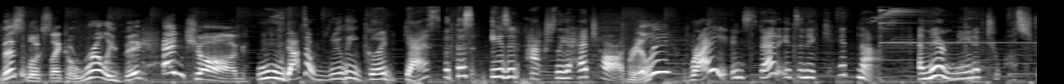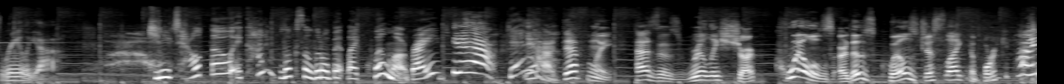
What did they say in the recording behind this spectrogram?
This looks like a really big hedgehog. Ooh, that's a really good guess, but this isn't actually a hedgehog. Really? Right, instead it's an echidna, and they're native to Australia. Can you tell though? It kind of looks a little bit like Quilma, right? Yeah. Yeah. Yeah, definitely. Has those really sharp quills. Are those quills just like the porcupine?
